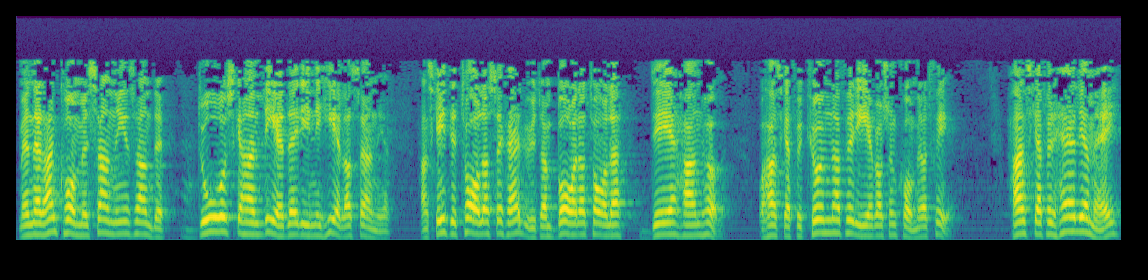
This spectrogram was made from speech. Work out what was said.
men när han kommer sanningens ande då ska han leda er in i hela sanningen. Han ska inte tala sig själv utan bara tala det han hör. Och han ska förkunna för er vad som kommer att ske. Han ska förhärliga mig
